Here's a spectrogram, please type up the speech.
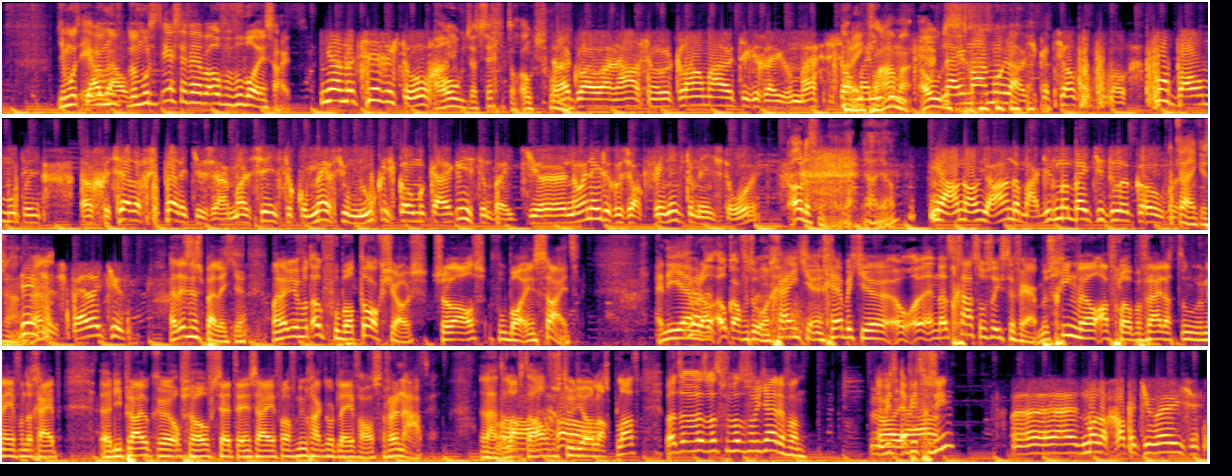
Je moet, we, Jawel. moet- we moeten het eerst even hebben over Voetbal Insight. Ja, dat zeg ik toch. Oh, dat zeg je toch ook, Ja, sorry. ik wou haast een reclame uit te geven, maar dat zal reclame? Oh, dat- Nee, maar mooi luisteren, ik heb zelf voetbal. Voetbal moet een, een gezellig spelletje zijn, maar sinds de commercie om de hoek is komen kijken, is het een beetje eh, naar beneden gezakt, vind ik tenminste hoor. Oh, dat vind ik wel, ja. ja, ja. Ja, nou ja, daar maak ik me een beetje druk over. Kijk eens aan. Dit is En- een spelletje. Het is een spelletje. Maar dan heb je bijvoorbeeld ook voetbal talkshows. Zoals Voetbal Insight. En die hebben Ja, dan ook af en toe een geintje, een gebbetje. oh, En dat gaat soms iets te ver. Misschien wel afgelopen vrijdag toen René van der Gijp... eh, die pruik eh, op zijn hoofd zette en zei... vanaf nu ga ik door het leven als Renate. Daarna de lag de halve studio lag plat. Wat, wat, wat, wat, vond jij ervan? heb, je, Nou heb je het ja, gezien? eh, het moet een grappetje wezen.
